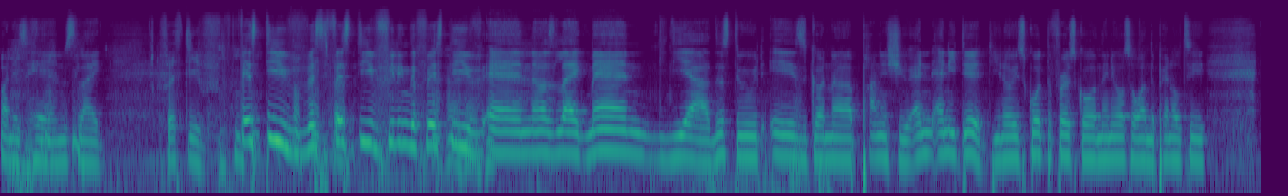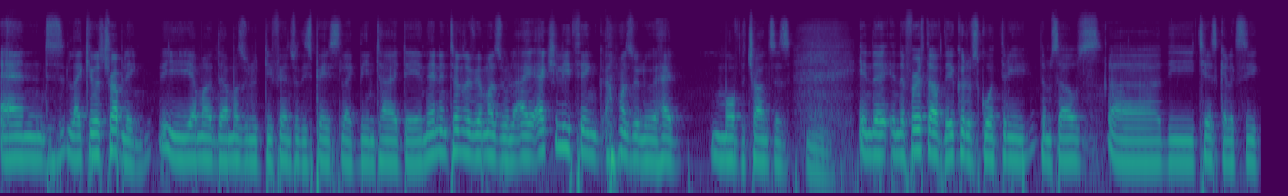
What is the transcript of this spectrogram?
on his hands, like Festive. festive, festive, feeling the festive, and I was like, man, yeah, this dude is gonna punish you, and and he did. You know, he scored the first goal, and then he also won the penalty, and like he was troubling the, Yama, the Amazulu defense with his pace like the entire day. And then in terms of Amazulu, I actually think Amazulu had more of the chances Mm. in the in the first half. They could have scored three themselves. Uh, the TS Galaxy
